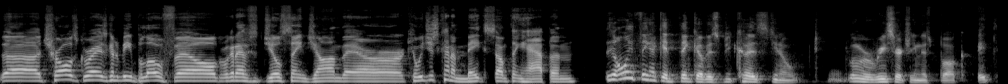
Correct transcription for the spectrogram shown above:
The Charles Gray is going to be Blofeld. We're going to have Jill St. John there. Can we just kind of make something happen? the only thing I can think of is because you know when we were researching this book, it,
